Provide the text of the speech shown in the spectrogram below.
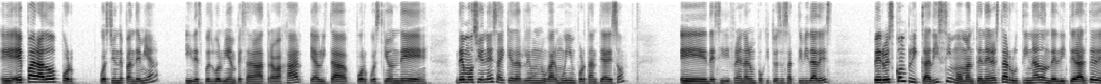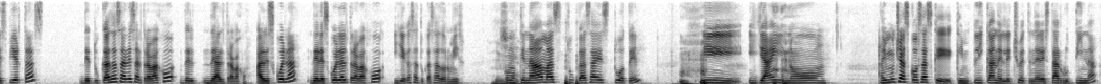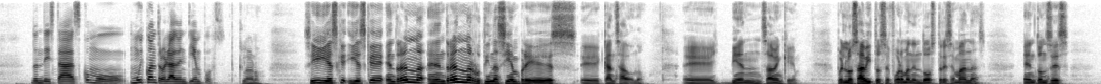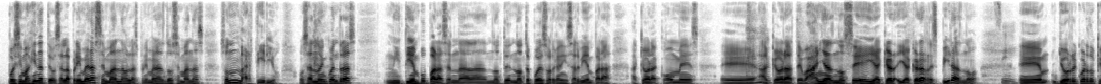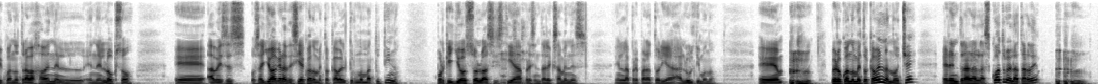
Eh, he parado por cuestión de pandemia y después volví a empezar a trabajar y ahorita por cuestión de, de emociones hay que darle un lugar muy importante a eso. Eh, decidí frenar un poquito esas actividades, pero es complicadísimo mantener esta rutina donde literal te despiertas, de tu casa sales al trabajo, del, de al trabajo, a la escuela, de la escuela al trabajo y llegas a tu casa a dormir. Como que nada más tu casa es tu hotel y, y ya y no... Hay muchas cosas que, que implican el hecho de tener esta rutina donde estás como muy controlado en tiempos. Claro. Sí, y es que, y es que entrar en una, entrar en una rutina siempre es eh, cansado, ¿no? Eh, bien saben que pues los hábitos se forman en dos, tres semanas. Entonces, pues imagínate, o sea, la primera semana o las primeras dos semanas son un martirio. O sea, no encuentras ni tiempo para hacer nada, no te, no te puedes organizar bien para a qué hora comes, eh, a qué hora te bañas, no sé, y a qué hora, y a qué hora respiras, ¿no? Sí. Eh, yo recuerdo que cuando trabajaba en el, en el Oxxo, eh, a veces, o sea, yo agradecía cuando me tocaba el turno matutino, porque yo solo asistía a presentar exámenes en la preparatoria al último, ¿no? Eh, pero cuando me tocaba en la noche, era entrar a las 4 de la tarde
